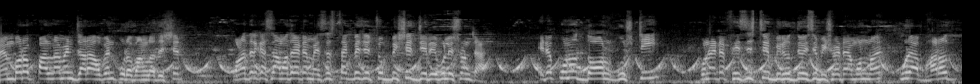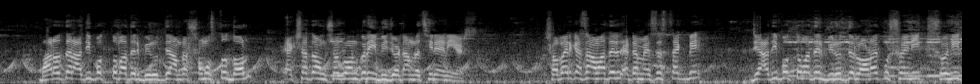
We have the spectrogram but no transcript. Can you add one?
মেম্বার অফ পার্লামেন্ট যারা হবেন পুরো বাংলাদেশের, ওনাদের কাছে আমাদের একটা মেসেজ থাকবে যে চব্বিশের যে রেভুলেশনটা, এটা কোনো দল, গোষ্ঠী, কোনো একটা ফেসিস্টের বিরুদ্ধে হয়েছে, বিষয়টা এমন নয়। পুরা ভারত, ভারতের আধিপত্যবাদের বিরুদ্ধে আমরা সমস্ত দল একসাথে অংশগ্রহণ করে এই বিজয়টা আমরা ছিনে নিয়ে আসছি। সবার কাছে আমাদের একটা মেসেজ থাকবে যে আধিপত্যবাদের বিরুদ্ধে লড়াকু সৈনিক শহীদ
